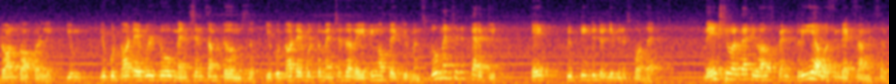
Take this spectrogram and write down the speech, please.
drawn properly. You you could not able to mention some terms. You could not able to mention the rating of the equipments. Do mention it correctly. Take 15 to 20 minutes for that. Make sure that you have spent 3 hours in the exam itself.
